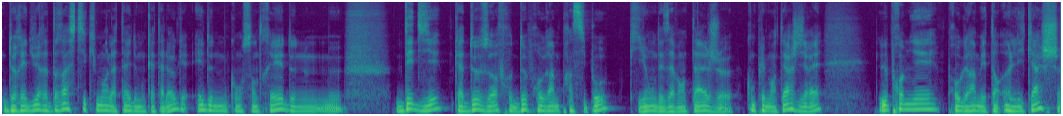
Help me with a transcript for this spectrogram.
de réduire drastiquement la taille de mon catalogue et de me concentrer, de ne me dédier qu'à deux offres, deux programmes principaux qui ont des avantages euh, complémentaires, je dirais. Le premier programme étant Only Cash,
